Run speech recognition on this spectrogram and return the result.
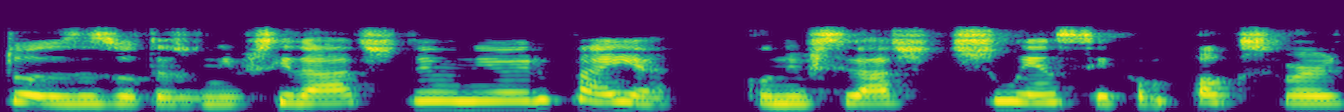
todas as outras universidades da União Europeia, com universidades de excelência como Oxford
